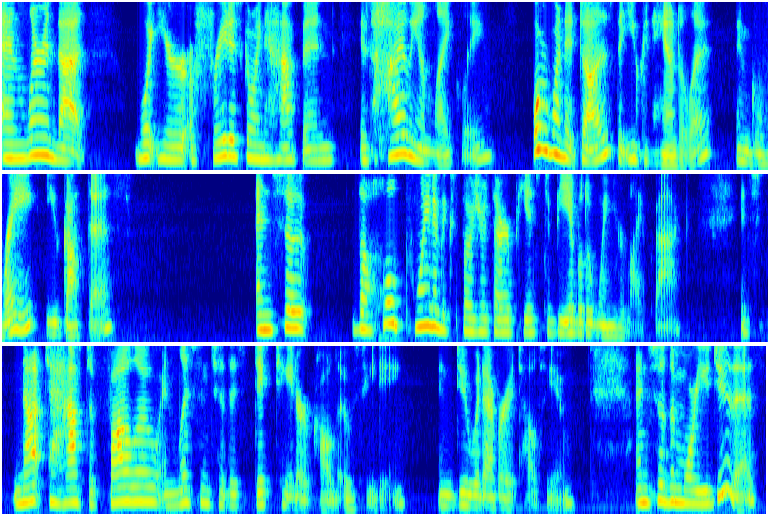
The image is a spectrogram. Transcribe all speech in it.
and learn that what you're afraid is going to happen is highly unlikely. Or when it does, that you can handle it. And great, you got this. And so the whole point of exposure therapy is to be able to win your life back. It's not to have to follow and listen to this dictator called OCD and do whatever it tells you. And so the more you do this,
